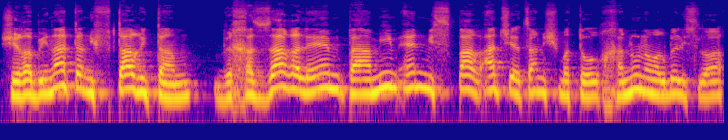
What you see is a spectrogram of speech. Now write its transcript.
שרבי נתן נפטר איתם וחזר עליהם פעמים אין מספר עד שיצא נשמתו, חנון המרבה לסלוח,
